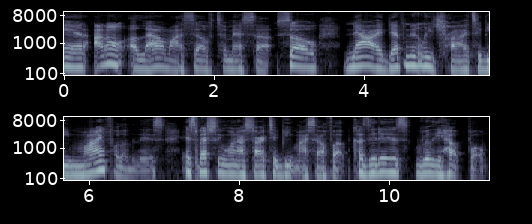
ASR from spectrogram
and I don't allow myself to mess up. So now I definitely try to be mindful of this, especially when I start to beat myself up because it is really helpful.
